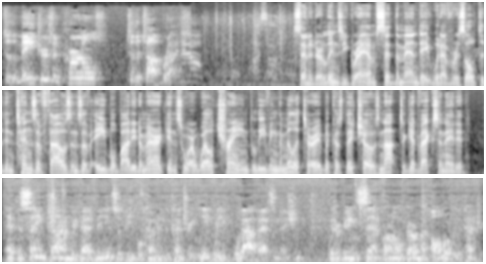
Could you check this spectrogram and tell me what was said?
to the majors and colonels to the top brass. Senator Lindsey Graham said the mandate would have resulted in tens of thousands of able bodied Americans who are well trained leaving the military because they chose not to get vaccinated. At the same time, we've had millions of people coming to the country legally without vaccination that are being sent by our own government all over the country.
